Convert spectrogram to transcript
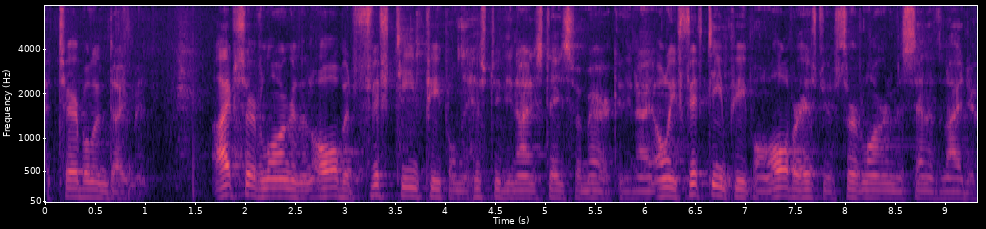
a terrible indictment. I've served longer than all but 15 people in the history of the United States of America. The United, only 15 people in all of our history have served longer in the Senate than I do.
